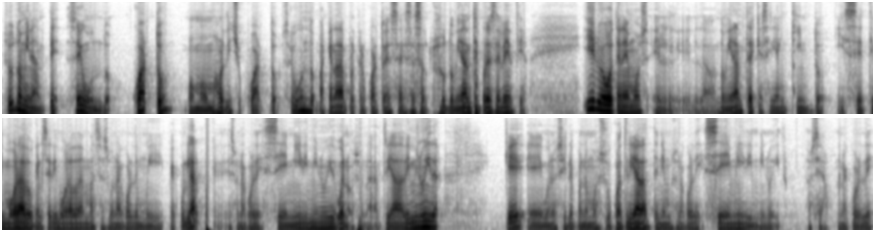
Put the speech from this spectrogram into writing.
Subdominante, segundo, cuarto, o mejor dicho, cuarto, segundo, más que nada porque el cuarto es, es subdominante por excelencia. Y luego tenemos el, los dominantes que serían quinto y séptimo grado, que el séptimo grado además es un acorde muy peculiar, porque es un acorde semidiminuido, bueno, es una triada disminuida, que, eh, bueno, si le ponemos su cuatriada, teníamos un acorde semidisminuido. O sea, un acorde,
